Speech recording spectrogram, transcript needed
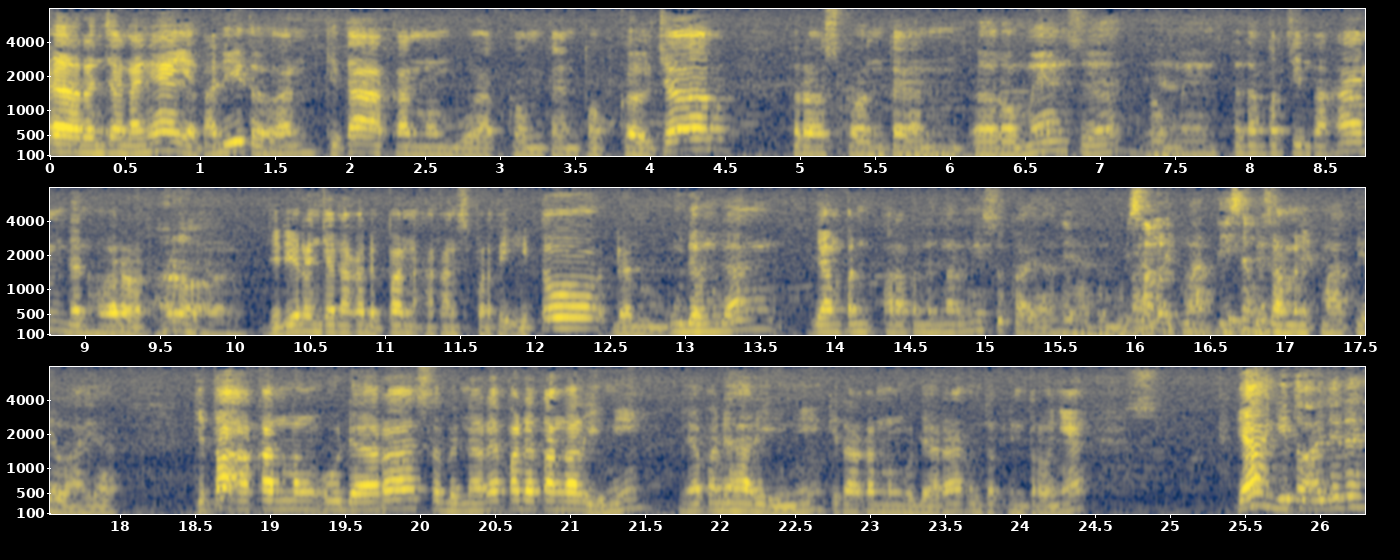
eh, rencananya ya tadi itu kan kita akan membuat konten pop culture, terus konten eh, romance ya, romance tentang percintaan dan horor. Horor. Jadi rencana ke depan akan seperti itu dan mudah-mudahan yang pen- para pendengar ini suka ya sama Iya, pembukaan bisa kita. menikmati. bisa, bisa menikmati lah ya. Kita akan mengudara sebenarnya pada tanggal ini ya pada hari ini kita akan mengudara untuk intronya. Ya gitu aja deh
